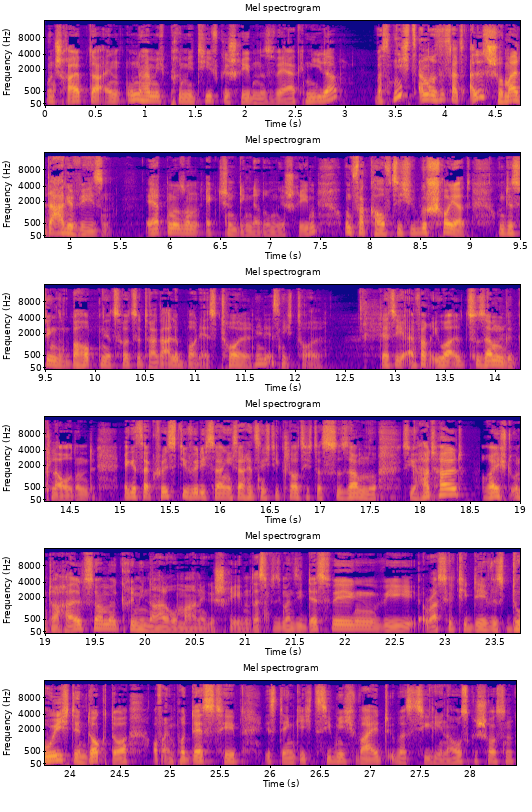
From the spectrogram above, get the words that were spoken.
und schreibt da ein unheimlich primitiv geschriebenes Werk nieder, was nichts anderes ist als alles schon mal da gewesen. Er hat nur so ein Action-Ding da drum geschrieben und verkauft sich wie bescheuert. Und deswegen behaupten jetzt heutzutage alle, boah, der ist toll. Nee, der ist nicht toll. Der hat sich einfach überall zusammengeklaut. Und Agatha Christie würde ich sagen, ich sage jetzt nicht, die klaut sich das zusammen, nur sie hat halt recht unterhaltsame Kriminalromane geschrieben. Dass man sie deswegen wie Russell T. Davis durch den Doktor auf ein Podest hebt, ist, denke ich, ziemlich weit übers Ziel hinausgeschossen.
